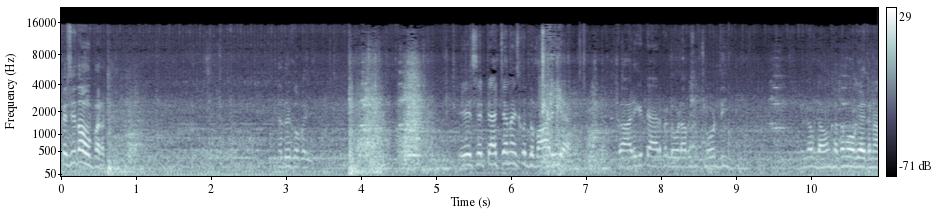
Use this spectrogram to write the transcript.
फिर सीधा ऊपर। देखो भाई। ये से टच है ना, इसको दबा रही है। गाड़ी के टायर पे लोड आप छोड़ दी। अब डाउन खत्म हो गया इतना।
